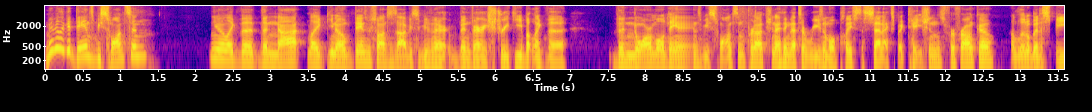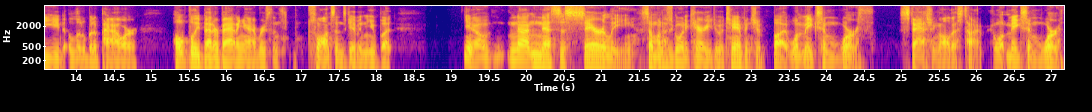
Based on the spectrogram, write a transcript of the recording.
maybe like a Dansby Swanson. You know, like the the not like, you know, Dansby Swanson's obviously been very, been very streaky, but like the the normal Dansby Swanson production, I think that's a reasonable place to set expectations for Franco. A little bit of speed, a little bit of power, hopefully better batting average than Swanson's given you, but you know, not necessarily someone who's going to carry you to a championship, but what makes him worth stashing all this time and what makes him worth,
